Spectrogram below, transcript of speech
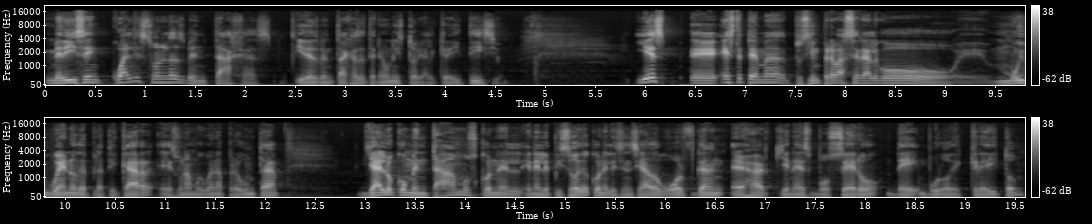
me dicen cuáles son las ventajas y desventajas de tener un historial crediticio. Y es, eh, este tema pues, siempre va a ser algo eh, muy bueno de platicar, es una muy buena pregunta. Ya lo comentábamos con el, en el episodio con el licenciado Wolfgang Erhardt, quien es vocero de Buro de Crédito.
